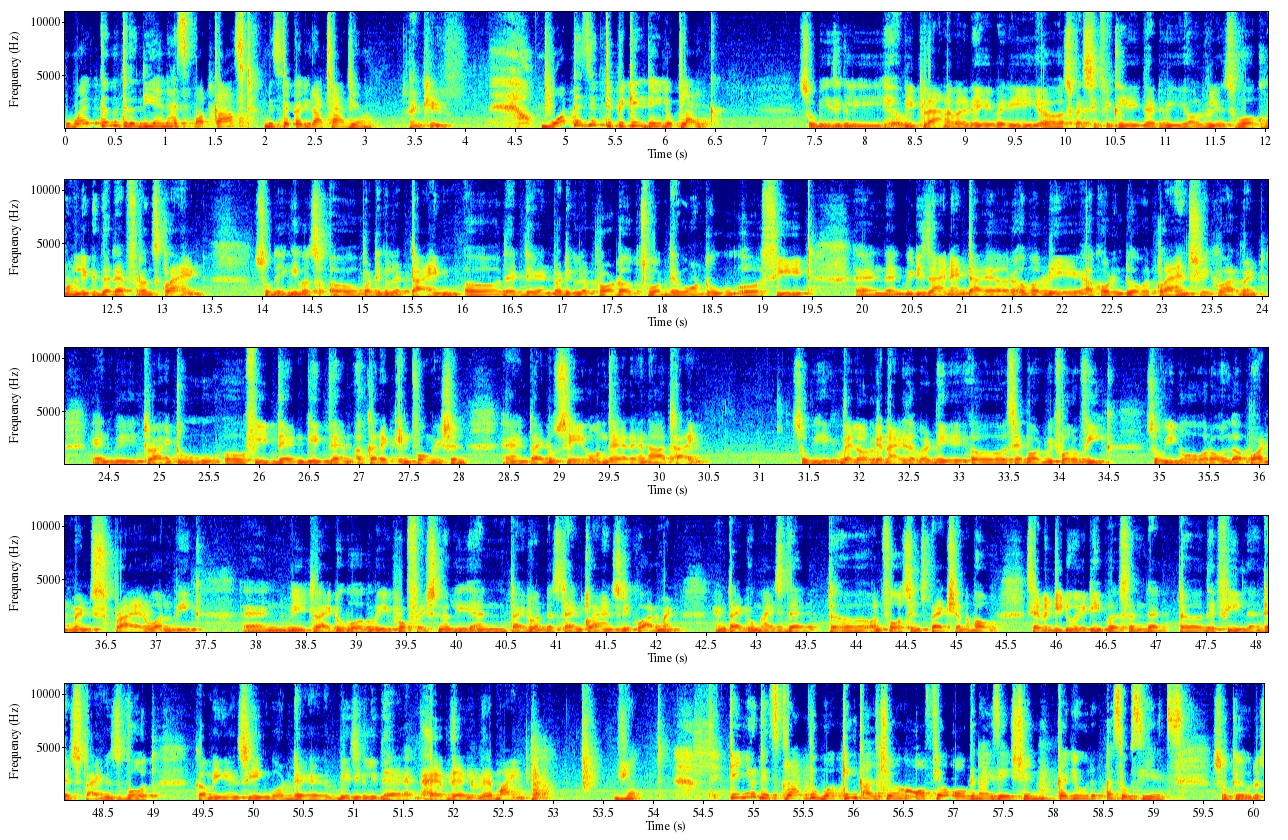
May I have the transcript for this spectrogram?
Welcome to the DNS podcast, Mr. Keyur Acharya. Thank you. What does your typical day look like? So basically, we plan our day very uh, specifically that we always work only with the reference client. So they give us a particular time uh, that they and particular products what they want to uh, see it, and then we design entire our day according to our client's requirement, and we try to uh, feed them, give them a correct information, and try to save on their and our time. So we well organize our day, uh, say about before a week. So we know over all the appointments prior one week and we try to work very professionally and try to understand clients requirement and try to match that uh, on first inspection about 70 to 80 percent that uh, they feel that this time is worth coming and seeing what they basically they have there in their mind right can you describe the working culture of your organization, Keyur Associates? So Keyur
